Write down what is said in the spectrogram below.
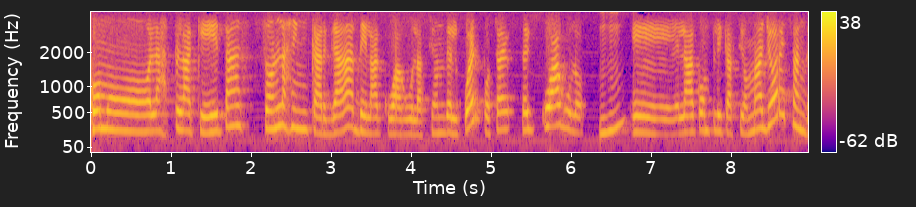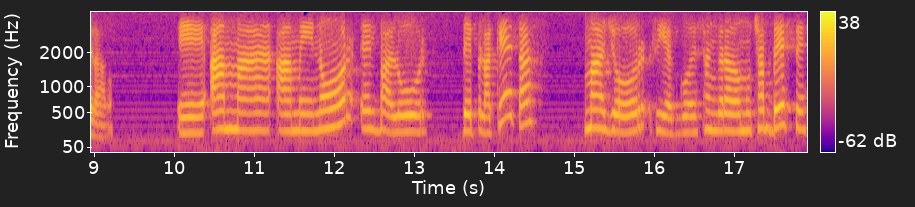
como las plaquetas son las encargadas de la coagulación del cuerpo, o sea, el coágulo, eh, la complicación mayor es sangrado. Eh, a, menor el valor de plaquetas, mayor riesgo de sangrado. Muchas veces,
